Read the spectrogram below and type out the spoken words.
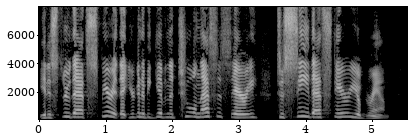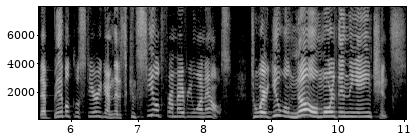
It is through that Spirit that you're going to be given the tool necessary to see that stereogram, that biblical stereogram that is concealed from everyone else, to where you will know more than the ancients.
